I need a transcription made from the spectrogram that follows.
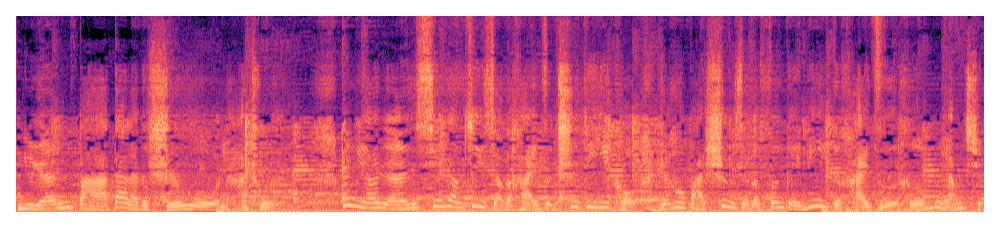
女人把带来的食物拿出来，牧羊人先让最小的孩子吃第一口，然后把剩下的分给另一个孩子和牧羊犬。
